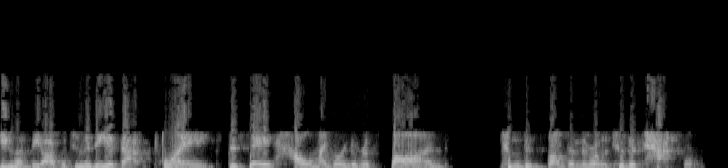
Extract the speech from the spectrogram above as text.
you have the opportunity at that point to say, how am I going to respond to this bump in the road, to this hassle?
